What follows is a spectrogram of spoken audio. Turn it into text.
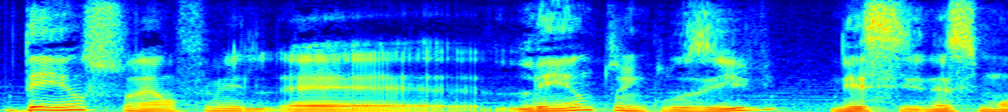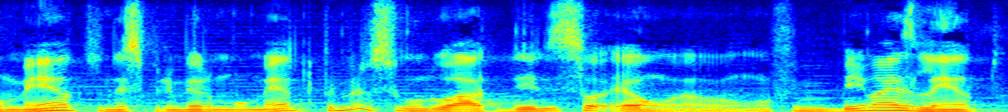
denso, né? Um filme é, lento, inclusive, nesse, nesse momento, nesse primeiro momento. O primeiro e segundo ato dele é um, é um, filme bem mais lento.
